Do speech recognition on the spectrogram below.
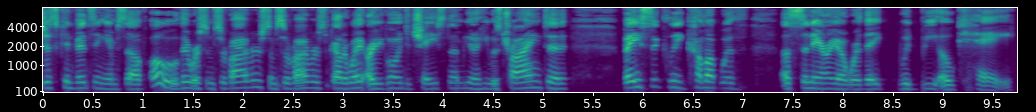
just convincing himself, "Oh, there were some survivors, some survivors got away. Are you going to chase them?" You know, he was trying to basically come up with a scenario where they would be okay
